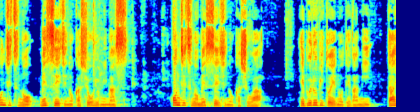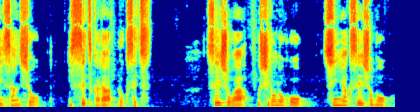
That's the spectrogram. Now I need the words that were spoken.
本日のメッセージの箇所を読みます。本日のメッセージの箇所は、ヘブル人への手紙第3章1節から6節聖書は後ろの方、新約聖書の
